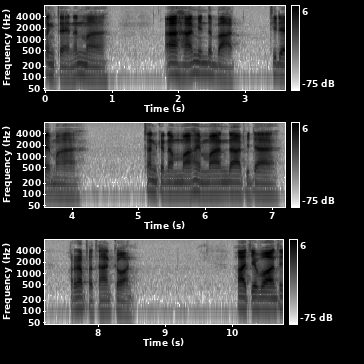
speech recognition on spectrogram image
ตั้งแต่นั้นมา อาหารบินดบาตที่ได้มา ท่านก็นำมาให้มารดาบิดารับประทานก่อนผ้าเจวรที่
